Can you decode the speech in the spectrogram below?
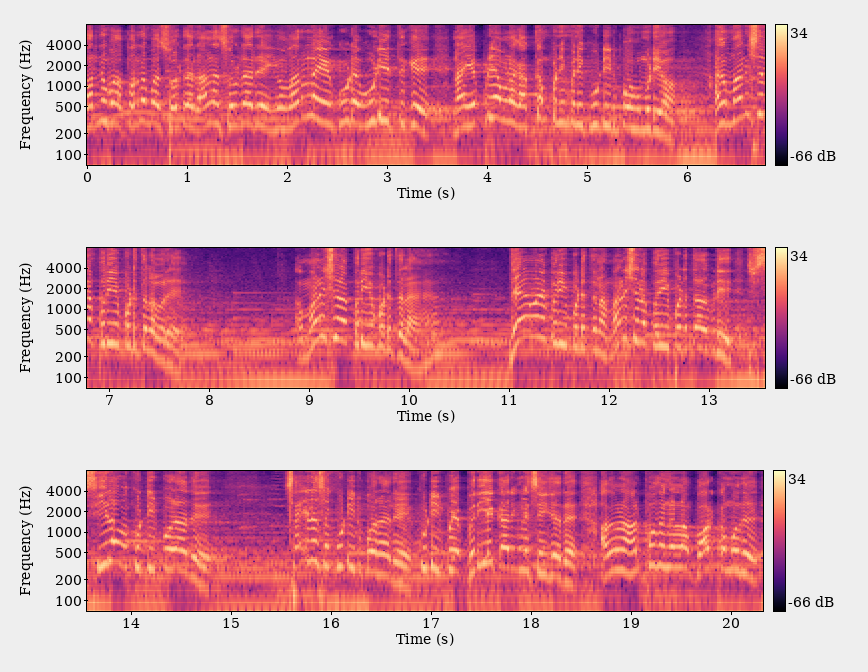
பர்ணபா பர்ணபா சொல்றாரு ஆனா சொல்றாரு இவன் வரல என் கூட ஊழியத்துக்கு நான் எப்படி அவனுக்கு அக்கம்பெனி பண்ணி கூட்டிட்டு போக முடியும்? அங்க மனுஷனை பிரியப்படுத்தல அவரு. மனுஷனை பிரியப்படுத்தல. தேவனை பிரியப்படுத்தின மனுஷனை பிரியப்படுத்தாதபடி சீலாவை கூட்டிட்டு போறாரு. சைலஸை கூட்டிட்டு போறாரு. கூட்டிட்டு போய் பெரிய காரியங்களை செய்கிறாரு. அதனால அற்புதங்கள்லாம் பார்க்கும்போது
